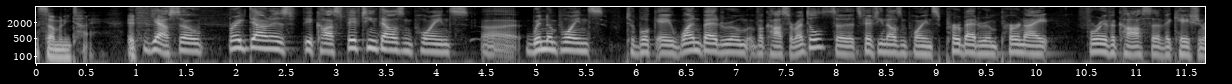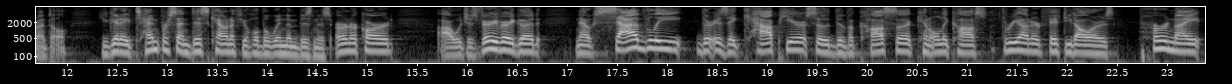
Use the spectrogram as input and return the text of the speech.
so many times yeah, so breakdown is it costs 15,000 points, uh, Wyndham points to book a one bedroom Vacasa rental. So that's 15,000 points per bedroom per night for a Vacasa vacation rental. You get a 10% discount if you hold the Wyndham Business Earner Card, uh, which is very, very good. Now, sadly, there is a cap here. So the Vacasa can only cost $350 per night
